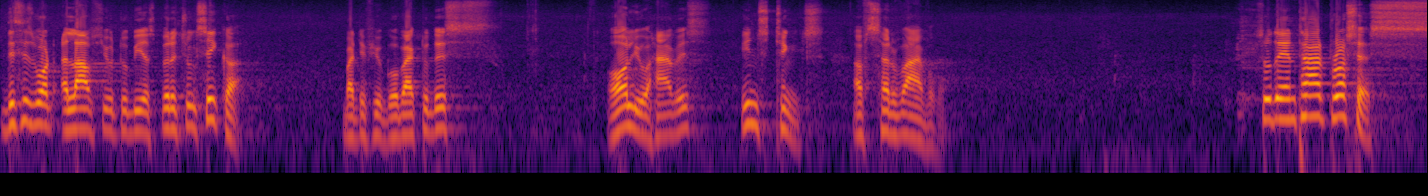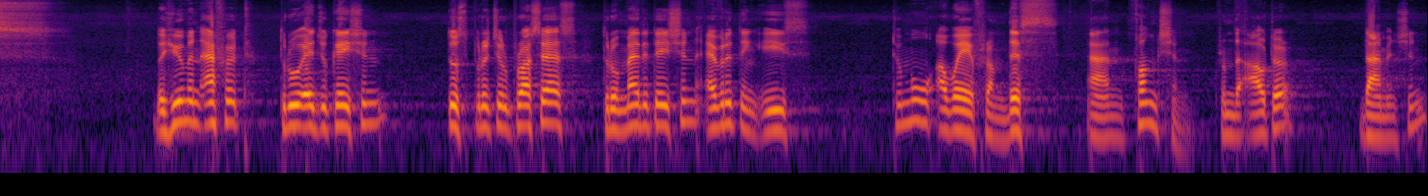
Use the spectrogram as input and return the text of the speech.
this is what allows you to be a spiritual seeker. But if you go back to this, all you have is instincts of survival. So the entire process, the human effort through education, through spiritual process, through meditation, everything is to move away from this and function from the outer dimension,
